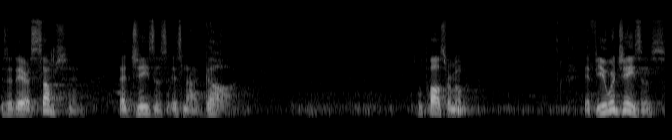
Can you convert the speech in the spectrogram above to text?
is that their assumption that Jesus is not God. We'll pause for a moment. If you were Jesus,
